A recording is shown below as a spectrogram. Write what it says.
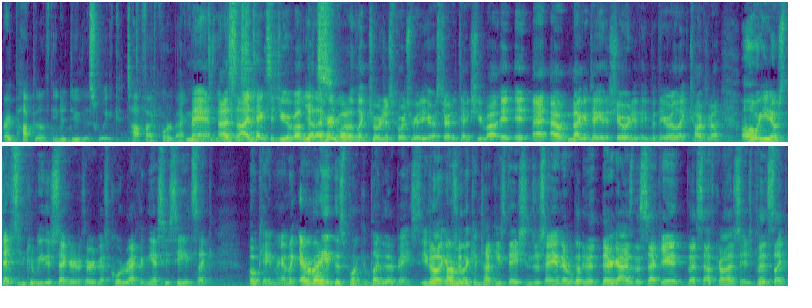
Very popular thing to do this week. Top five quarterback. Man, I, I texted you about Yes. that. I heard one of like Georgia Sports Radio. I started to text you about it. it I, I'm not gonna take it to show or anything, but they were like talking about, oh, you know, Stetson could be the second or third best quarterback in the SEC. It's like, okay, man. Like everybody at this point can play to their base. You know, like I'm sure the Kentucky stations are saying their, their guy's the second, the South Carolina station, but it's like,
